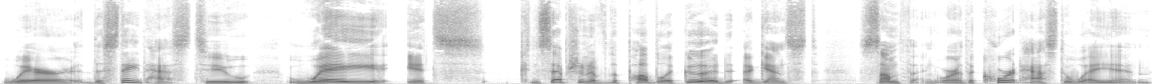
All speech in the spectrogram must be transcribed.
where the state has to weigh its conception of the public good against something, where the court has to weigh in.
